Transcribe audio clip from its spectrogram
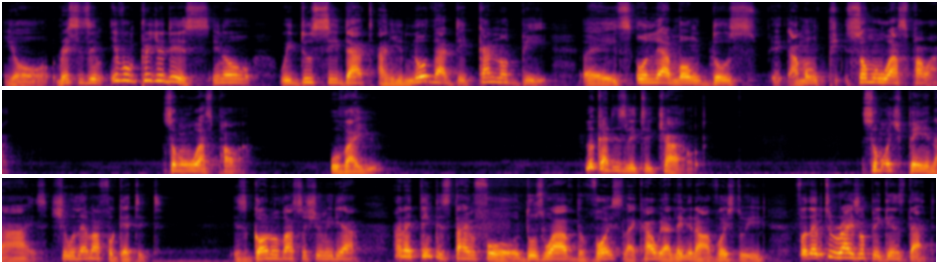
your racism, even prejudice. You know, we do see that, and you know that they cannot be. Uh, it's only among those among someone who has power, someone who has power over you. Look at this little child. So much pain in her eyes. She will never forget it. It's gone over social media. And I think it's time for those who have the voice, like how we are lending our voice to it, for them to rise up against that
